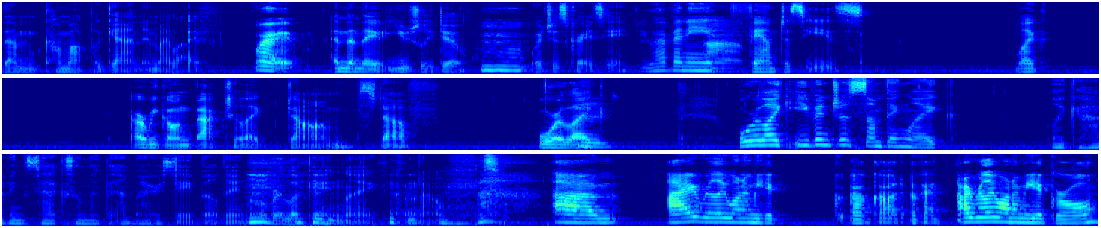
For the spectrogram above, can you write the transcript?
them come up again in my life. Right. And then they usually do, Mm-hmm. which is crazy. Do you have any fantasies? Like are we going back to like dom stuff or like Hmm. or like even just something like like having sex in like the empire state building overlooking like i don't know Um, I really want to meet a. Oh God. Okay. I really want to meet a girl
